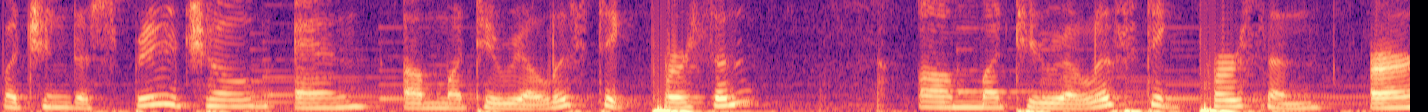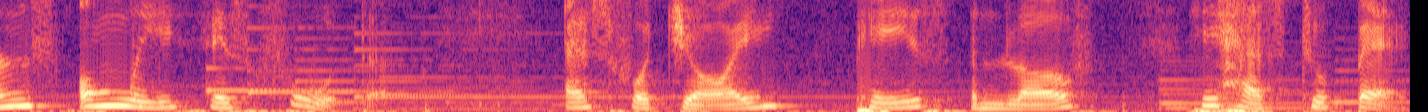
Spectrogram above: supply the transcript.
between the spiritual and a materialistic person? A materialistic person earns only his food. As for joy, peace, and love, he has to beg.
